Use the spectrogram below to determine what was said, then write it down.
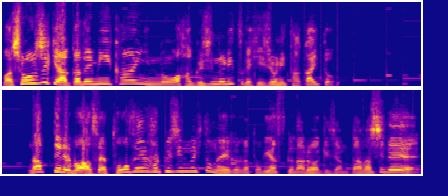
まあ正直アカデミー会員の白人の率が非常に高いと。なってれば、それは当然白人の人の映画が撮りやすくなるわけじゃんって話で、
